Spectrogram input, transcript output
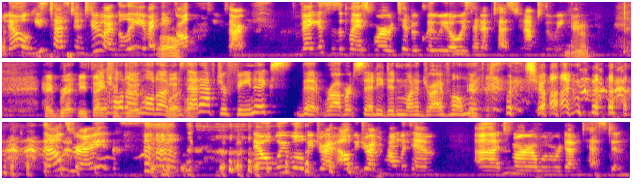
No, he's testing too. I believe. I think oh. all the teams are. Vegas is a place where typically we always end up testing after the weekend. Yeah. Hey, Brittany, thanks Wait, hold for on, hold on. What, Was what? that after Phoenix that Robert said he didn't want to drive home with, with John? Sounds right. no, we will be driving. I'll be driving home with him uh, tomorrow when we're done testing.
